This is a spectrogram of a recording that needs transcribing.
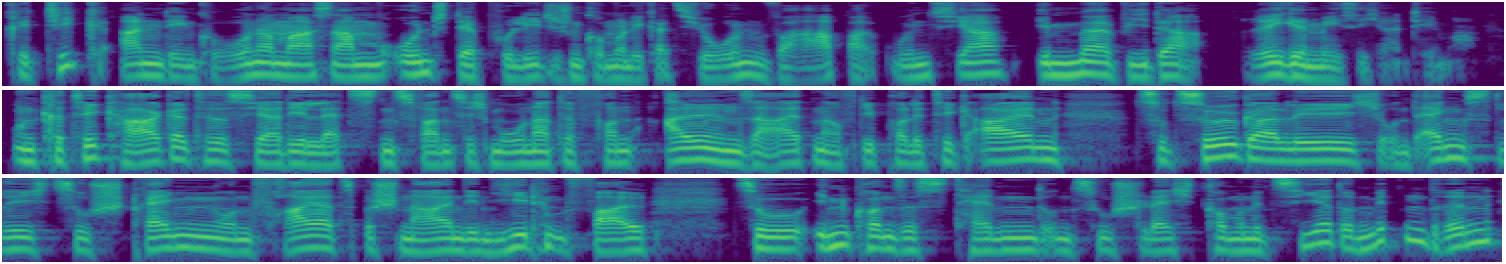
Kritik an den Corona-Maßnahmen und der politischen Kommunikation war bei uns ja immer wieder regelmäßig ein Thema. Und Kritik hagelte es ja die letzten 20 Monate von allen Seiten auf die Politik ein, zu zögerlich und ängstlich, zu streng und freiheitsbeschneidend in jedem Fall, zu inkonsistent und zu schlecht kommuniziert. Und mittendrin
